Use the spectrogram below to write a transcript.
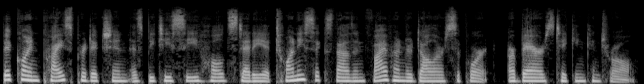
Bitcoin price prediction as BTC holds steady at $26,500 support, are bears taking control.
